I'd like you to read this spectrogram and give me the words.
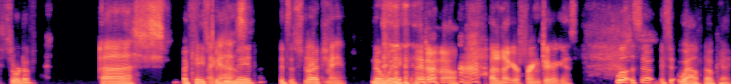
sort of? Uh, a case I could be made. It's a stretch. may- No way. I don't know. I don't know what you're referring to. I guess. Well, so, so well, okay.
